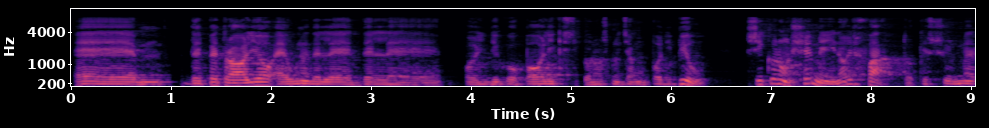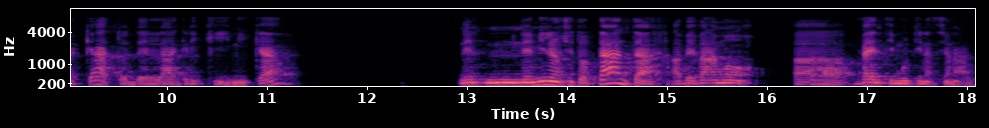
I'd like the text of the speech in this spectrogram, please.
Eh, del petrolio è una delle, delle oligopoli che si conoscono diciamo un po' di più. Si conosce meno il fatto che sul mercato dell'agrichimica nel, nel 1980 avevamo uh, 20 multinazionali,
